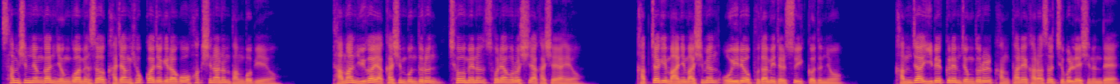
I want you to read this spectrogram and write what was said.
30년간 연구하면서 가장 효과적이라고 확신하는 방법이에요. 다만 위가 약하신 분들은 처음에는 소량으로 시작하셔야 해요. 갑자기 많이 마시면 오히려 부담이 될 수 있거든요. 감자 200g 정도를 강판에 갈아서 즙을 내시는데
